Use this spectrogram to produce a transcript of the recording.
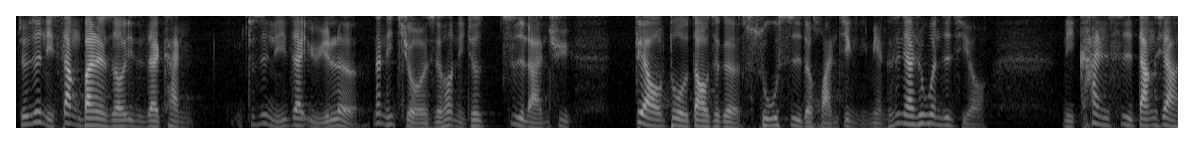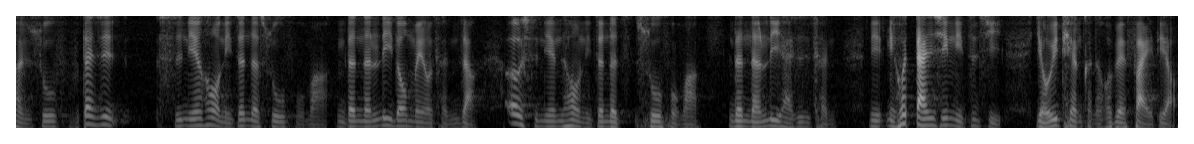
就是你上班的时候一直在看，就是你一直在娱乐，那你久的时候你就自然去调堕到这个舒适的环境里面。可是你要去问自己哦，你看似当下很舒服，但是十年后你真的舒服吗？你的能力都没有成长。二十年后你真的舒服吗？你的能力还是成？你你会担心你自己有一天可能会被废掉，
